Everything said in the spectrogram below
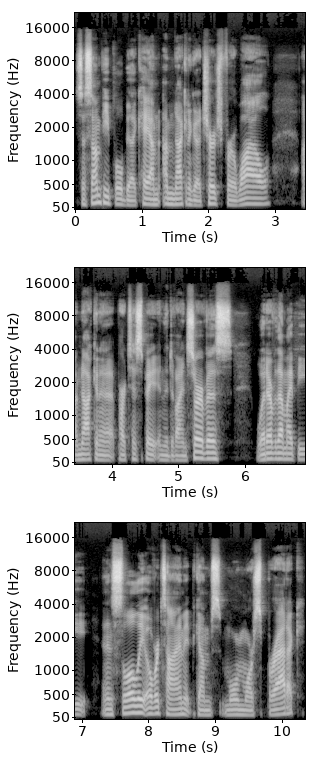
So some people will be like, hey, I'm, I'm not going to go to church for a while. I'm not going to participate in the divine service, whatever that might be. And then slowly over time, it becomes more and more sporadic,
